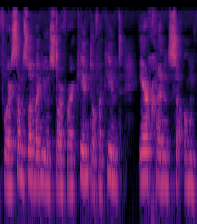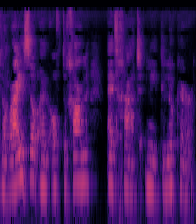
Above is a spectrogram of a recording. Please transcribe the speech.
voor some sort of a new start voor een kind of een kind ergens om te reizen en of te gaan. Het gaat niet lukken.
